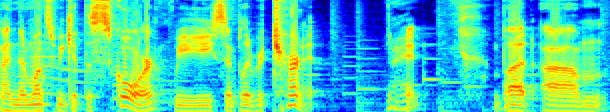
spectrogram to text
And then once we get the score, we simply return it, right? But um,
